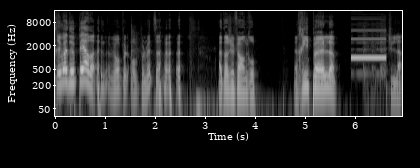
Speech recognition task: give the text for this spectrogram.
prévoit de perdre. Non, mais on peut, on peut le mettre ça. Attends, je vais faire en gros. Ripple tu l'as.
